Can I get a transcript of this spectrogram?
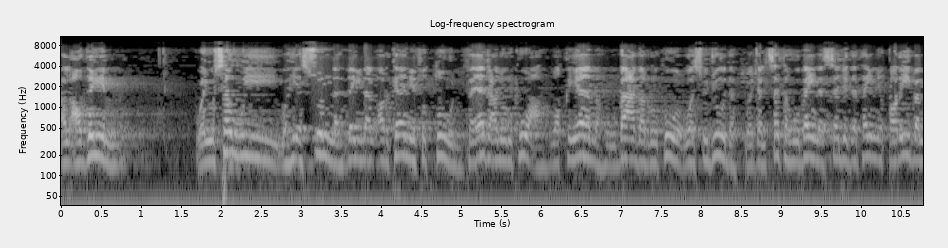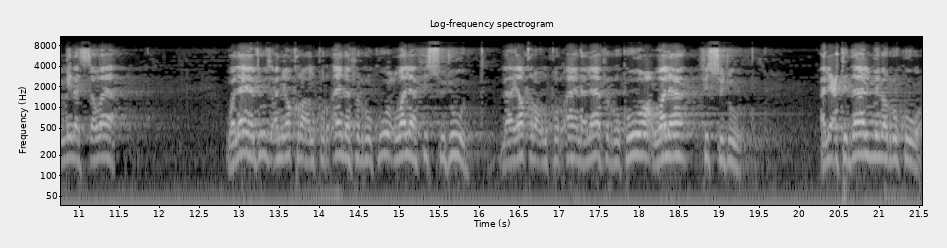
العظيم. ويسوي وهي السنة بين الأركان في الطول فيجعل ركوعه وقيامه بعد الركوع وسجوده وجلسته بين السجدتين قريبا من السواء. ولا يجوز أن يقرأ القرآن في الركوع ولا في السجود. لا يقرأ القرآن لا في الركوع ولا في السجود. الاعتدال من الركوع.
